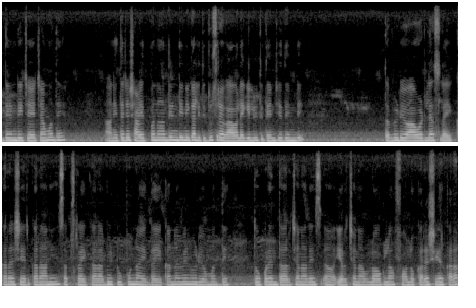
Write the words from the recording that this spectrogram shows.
दिंडीच्या याच्यामध्ये. आणि त्याच्या शाळेत पण दिंडी निघाली ती. दुसऱ्या गावाला गेली होती त्यांची दिंडी. तर व्हिडिओ आवडल्यास लाईक करा शेअर करा आणि सबस्क्राईब करा. भेटू पुन्हा एकदा एका नवीन व्हिडिओमध्ये. तोपर्यंत अर्चना रेस अर्चना व्लॉगला फॉलो करा शेअर करा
